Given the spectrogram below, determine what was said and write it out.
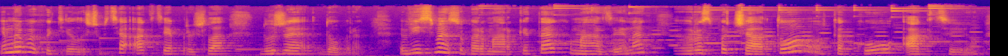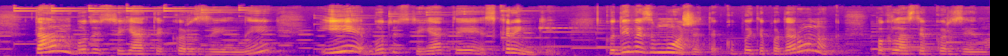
і ми би хотіли, щоб ця акція пройшла дуже добре. В вісьми супермаркетах, магазинах розпочато таку акцію. Там будуть стояти корзини і будуть стояти скриньки, куди ви зможете купити подарунок, покласти в корзину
